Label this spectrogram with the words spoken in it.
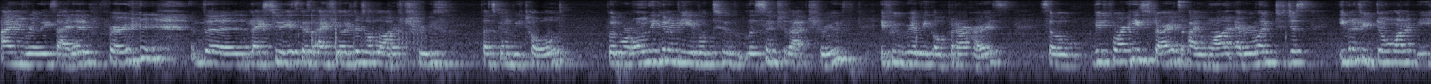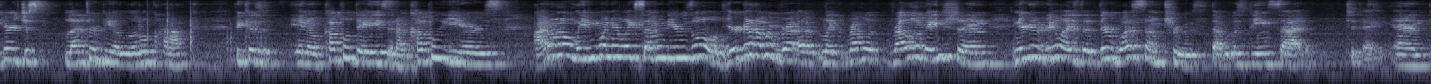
I'm really excited for the next two days because I feel like there's a lot of truth that's going to be told, but we're only going to be able to listen to that truth if we really open our hearts. So before he starts, I want everyone to just, even if you don't want to be here, just let there be a little crack. Because in a couple days, in a couple years, I don't know, maybe when you're like 70 years old, you're gonna have a re uh, like revelation, and you're gonna realize that there was some truth that was being said today. And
